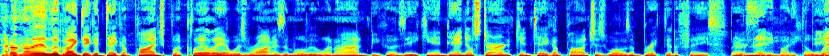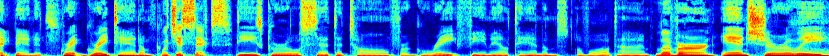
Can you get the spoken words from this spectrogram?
I don't know they look like they could take a punch, but clearly I was wrong as the movie went on because he can. Daniel Stern can take a punch as well as a brick to the face. Better than anybody. The they- Wet Bandits. Great, great tandem. What's your six? These girls set the tone for great female tandems of all time. Laverne and Shirley.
